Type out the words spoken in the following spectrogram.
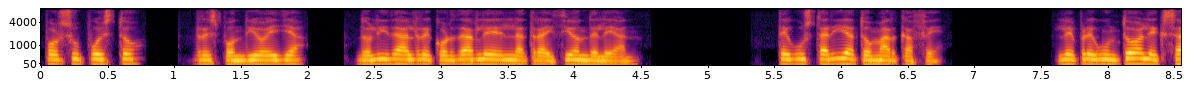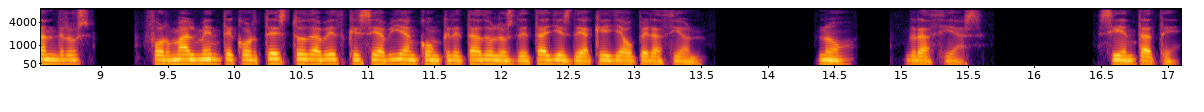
Por supuesto, respondió ella, dolida al recordarle en la traición de Leán. ¿Te gustaría tomar café? Le preguntó Alexandros, formalmente cortés toda vez que se habían concretado los detalles de aquella operación. No, gracias. Siéntate.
